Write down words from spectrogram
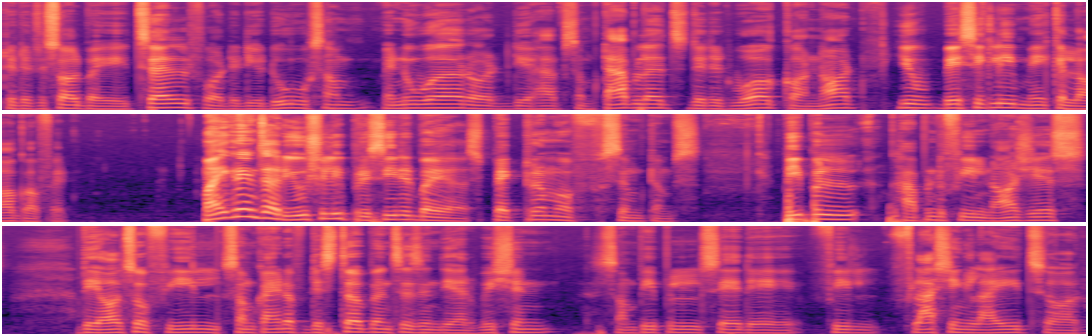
Did it resolve by itself, or did you do some maneuver, or did you have some tablets? Did it work or not? You basically make a log of it. Migraines are usually preceded by a spectrum of symptoms. People happen to feel nauseous. They also feel some kind of disturbances in their vision. Some people say they feel flashing lights or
